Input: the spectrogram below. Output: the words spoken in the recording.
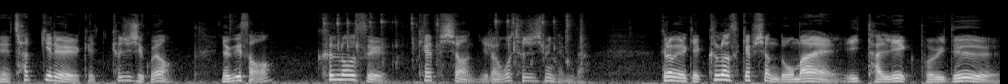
네, 찾기를 이렇게 켜주시고요. 여기서 close caption이라고 쳐주시면 됩니다. 그럼 이렇게 close caption normal, italic, bold,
